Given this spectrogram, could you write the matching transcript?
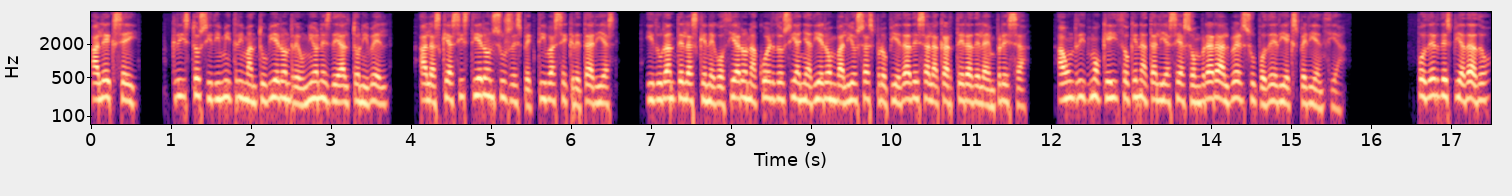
Alexei, Cristos y Dimitri mantuvieron reuniones de alto nivel, a las que asistieron sus respectivas secretarias, y durante las que negociaron acuerdos y añadieron valiosas propiedades a la cartera de la empresa, a un ritmo que hizo que Natalia se asombrara al ver su poder y experiencia. Poder despiadado,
